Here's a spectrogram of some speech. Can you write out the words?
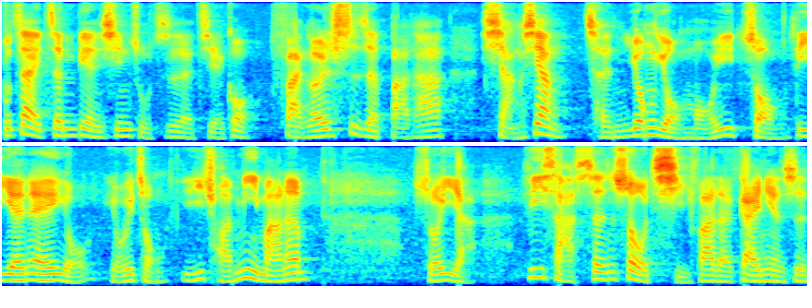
不再争辩新组织的结构，反而试着把它想象成拥有某一种 DNA，有有一种遗传密码呢？所以啊，Visa 深受启发的概念是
